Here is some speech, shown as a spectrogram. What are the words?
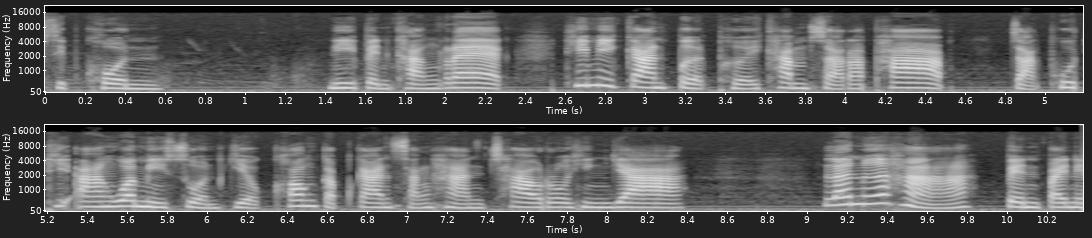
30 คน นี่เป็นครั้งแรกที่มีการเปิดเผยคำสารภาพ จากผู้ที่อ้างว่ามีส่วนเกี่ยวข้องกับการสังหารชาวโรฮิงญา และเนื้อหาเป็นไปใน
